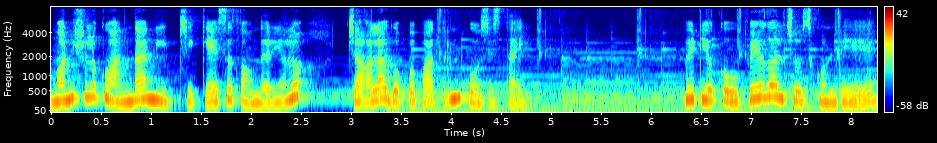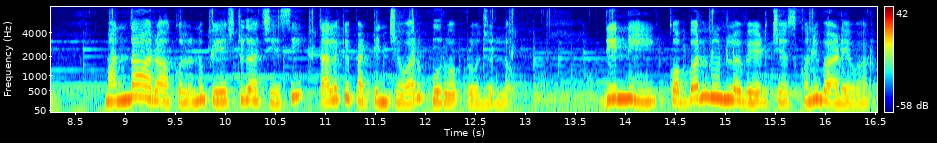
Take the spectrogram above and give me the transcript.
మనుషులకు అందాన్ని ఇచ్చి కేశ సౌందర్యంలో చాలా గొప్ప పాత్రను పోషిస్తాయి. వీటి యొక్క ఉపయోగాలు చూసుకుంటే మందారాకులను పేస్ట్గా చేసి తలకి పట్టించేవారు పూర్వపు రోజుల్లో. దీన్ని కొబ్బరి నూనెలో వేడి చేసుకొని వాడేవారు.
